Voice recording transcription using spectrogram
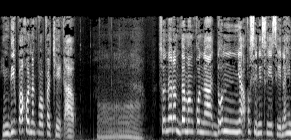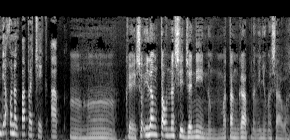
Hindi po ako nagpapa-check up. Oh. So naramdaman ko na doon niya ako sinisisi na hindi ako nagpapa-check up. Aha. Okay, so ilang taon na si Janine nung matanggap ng inyong asawa?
